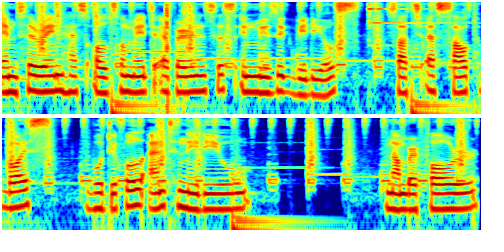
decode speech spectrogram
Emcee Rhenn has also made appearances in music videos such as South Boys, Beautiful and Need You. Number 4.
